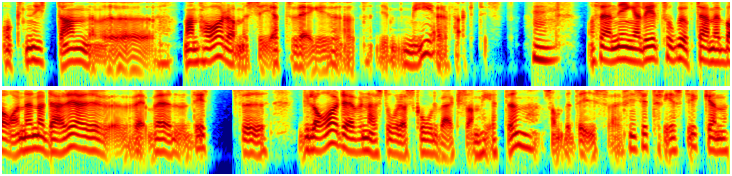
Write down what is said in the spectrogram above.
och nyttan eh, man har av museet väger ju mer faktiskt. Mm. Och sen Inga-Lill tog upp det här med barnen och där är jag väldigt eh, glad över den här stora skolverksamheten som bedrivs. Det finns ju tre stycken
